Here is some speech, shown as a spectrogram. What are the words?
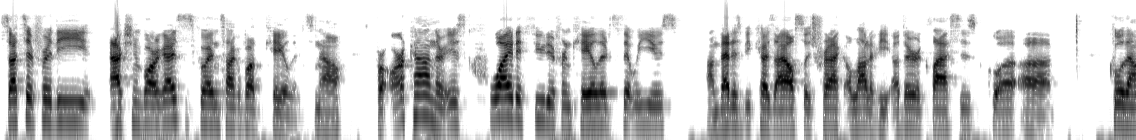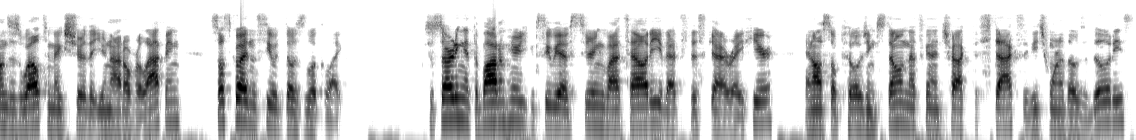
So that's it for the action bar, guys. Let's go ahead and talk about the K-alerts. Now, for Archon, there is quite a few different K-alerts that we use. Um, that is because I also track a lot of the other classes uh, cooldowns as well to make sure that you're not overlapping. So let's go ahead and see what those look like. So starting at the bottom here, you can see we have Searing Vitality. That's this guy right here. And also Pillaging Stone. That's going to track the stacks of each one of those abilities.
